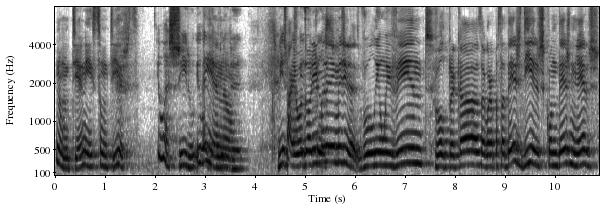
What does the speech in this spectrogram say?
Não metia nisso, tu metias-te. Eu acho giro, eu Ai, adoro é, não. Mesmo Pá, eu adoro ir, mas aqueles- é, imagina, vou ali a um evento, volto para casa, agora passar 10 dias com 10 mulheres.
